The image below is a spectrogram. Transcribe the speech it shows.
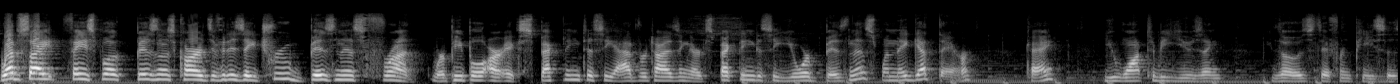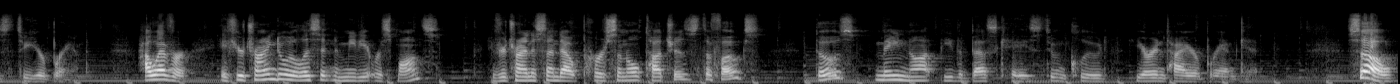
website, Facebook, business cards, if it is a true business front where people are expecting to see advertising, they're expecting to see your business when they get there, okay? You want to be using those different pieces to your brand. However, if you're trying to elicit an immediate response, if you're trying to send out personal touches to folks, those may not be the best case to include your entire brand kit. So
